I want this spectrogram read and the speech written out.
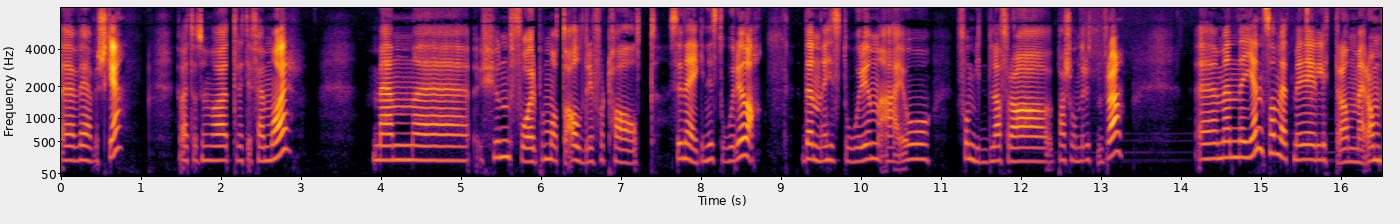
eh, veverske. Vi veit at hun var 35 år. Men eh, hun får på en måte aldri fortalt sin egen historie, da. Denne historien er jo formidla fra personer utenfra. Eh, men Jens han vet vi litt mer om.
